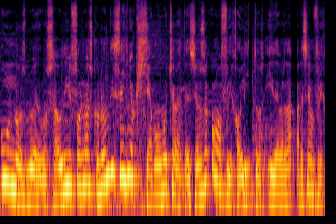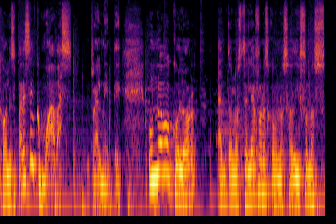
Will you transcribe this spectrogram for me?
Unos nuevos audífonos con un diseño que llamó mucho la atención. Son como frijolitos y de verdad parecen frijoles, parecen como habas, realmente. Un nuevo color, tanto los teléfonos como los audífonos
